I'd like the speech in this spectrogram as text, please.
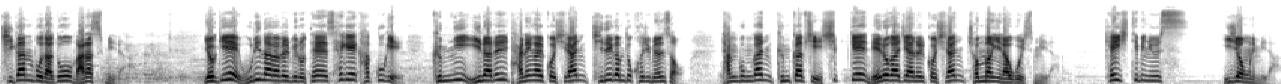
기간보다도 많았습니다. 여기에 우리나라를 비롯해 세계 각국이 금리 인하를 단행할 것이란 기대감도 커지면서 당분간 금값이 쉽게 내려가지 않을 것이란 전망이 나오고 있습니다. KCTV 뉴스 이정훈입니다.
